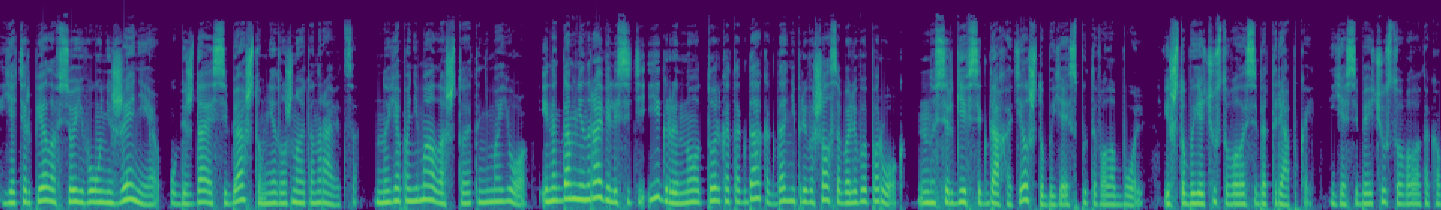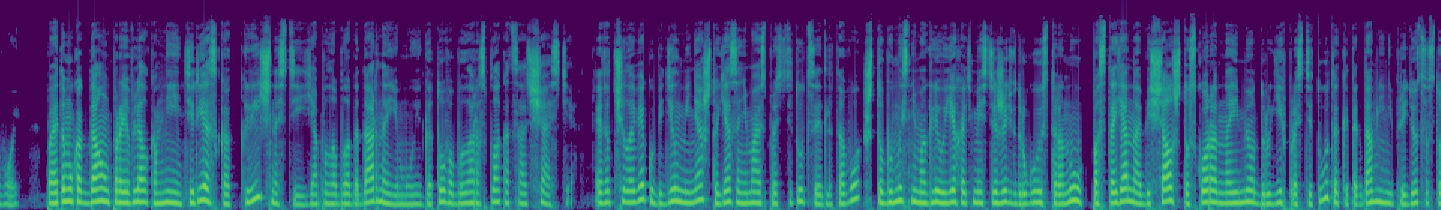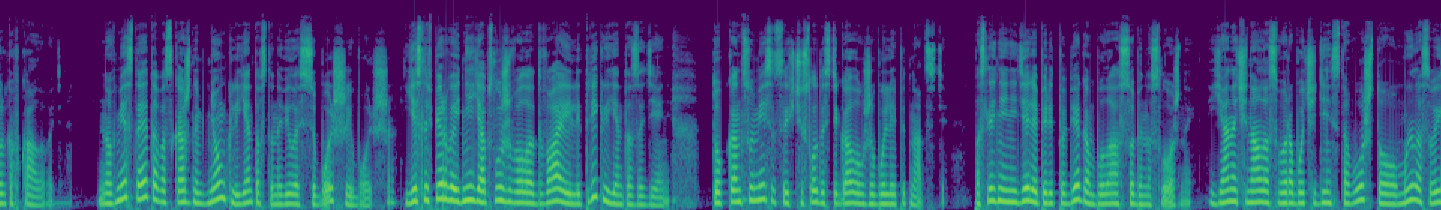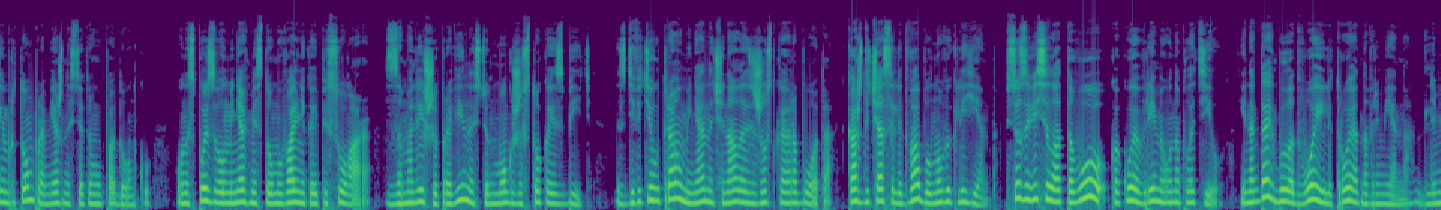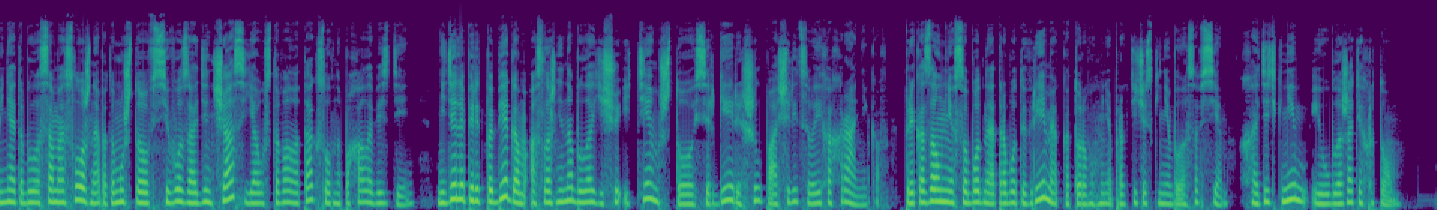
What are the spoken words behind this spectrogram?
Я терпела все его унижение, убеждая себя, что мне должно это нравиться. Но я понимала, что это не мое. Иногда мне нравились эти игры, но только тогда, когда не превышался болевой порог. Но Сергей всегда хотел, чтобы я испытывала боль. И чтобы я чувствовала себя тряпкой. Я себя и чувствовала таковой. Поэтому, когда он проявлял ко мне интерес как к личности, я была благодарна ему и готова была расплакаться от счастья. Этот человек убедил меня, что я занимаюсь проституцией для того, чтобы мы с ним могли уехать вместе жить в другую страну, постоянно обещал, что скоро наймет других проституток, и тогда мне не придется столько вкалывать. Но вместо этого с каждым днем клиентов становилось все больше и больше. Если в первые дни я обслуживала два или три клиента за день, то к концу месяца их число достигало уже более 15. Последняя неделя перед побегом была особенно сложной. Я начинала свой рабочий день с того, что мыла своим ртом промежность этому подонку. Он использовал меня вместо умывальника и писсуара. За малейшую провинность он мог жестоко избить. С 9 утра у меня начиналась жесткая работа. Каждый час или два был новый клиент. Все зависело от того, какое время он оплатил. Иногда их было двое или трое одновременно. Для меня это было самое сложное, потому что всего за один час я уставала так, словно пахала весь день. Неделя перед побегом осложнена была еще и тем, что Сергей решил поощрить своих охранников. Приказал мне в свободное от работы время, которого у меня практически не было совсем, ходить к ним и ублажать их ртом.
